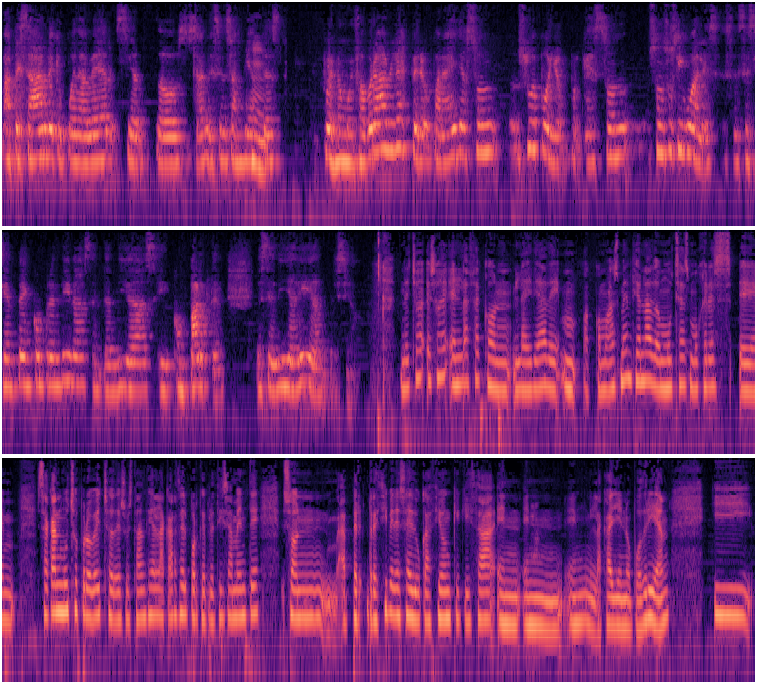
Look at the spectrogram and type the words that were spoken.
A pesar de que pueda haber ciertos, a veces, ambientes hmm. pues no muy favorables, pero para ellas son su apoyo, porque son, son sus iguales, se, se sienten comprendidas, entendidas y comparten ese día a día en prisión. De hecho, eso enlaza con la idea de, mm, como has mencionado, muchas mujeres em, sacan mucho provecho de su estancia en la cárcel porque precisamente son reciben esa educación que quizá en, en, la calle no podrían. Y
